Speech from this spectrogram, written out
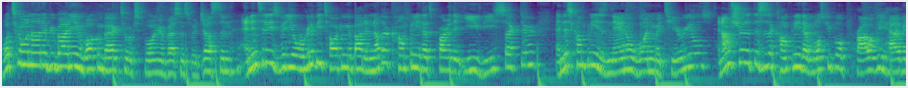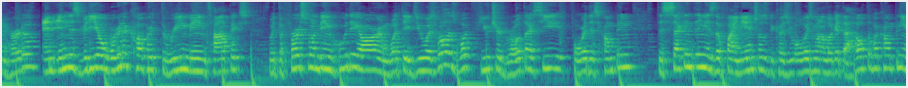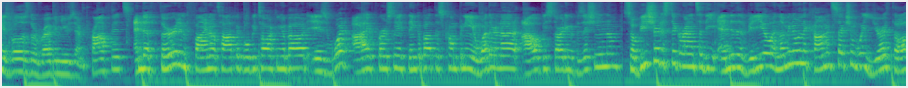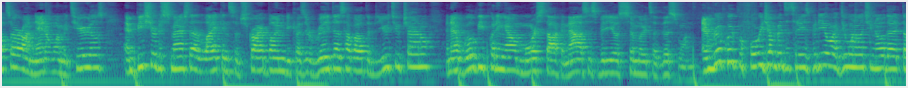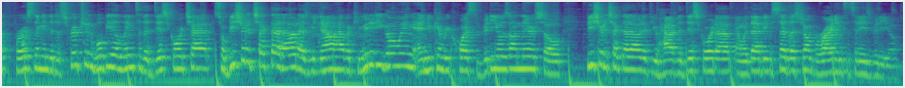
What's going on everybody and welcome back to Exploring Investments with Justin. And in today's video, we're gonna be talking about another company that's part of the EV sector. And this company is Nano One Materials. And I'm sure that this is a company that most people probably haven't heard of. And in this video, we're gonna cover three main topics with the first one being who they are and what they do, as well as what future growth I see for this company. The second thing is the financials because you always want to look at the health of a company as well as the revenues and profits. And the third and final topic we'll be talking about is what I personally think about this company and whether or not I'll be starting a position in them. So be sure to stick around to the end of the video and let me know in the comments section what your thoughts are on Nano One Materials and be sure to smash that like and subscribe button because it really does help out the YouTube channel and I will be putting out more stock analysis videos similar to this one. And real quick before we jump into today's video, I do want to let you know that the first link in the description will be a link to the Discord chat. So be sure to check that out as we now have a community going and you can request videos on there. So be sure to check that out if you have the Discord app. And with that being said, let's jump right into today's video.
